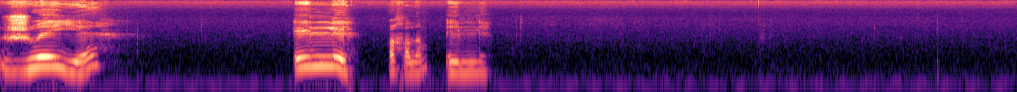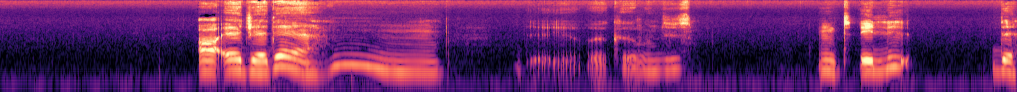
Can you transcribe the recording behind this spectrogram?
Jueye 50 bakalım 50 A E C D hmm. Ee, bakalım biz evet 50 de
